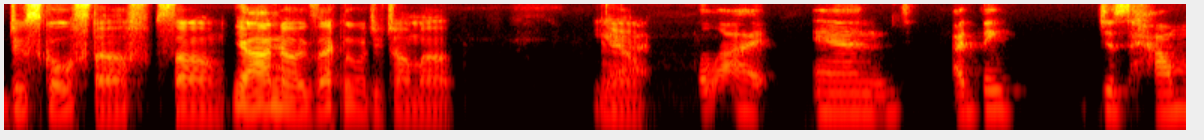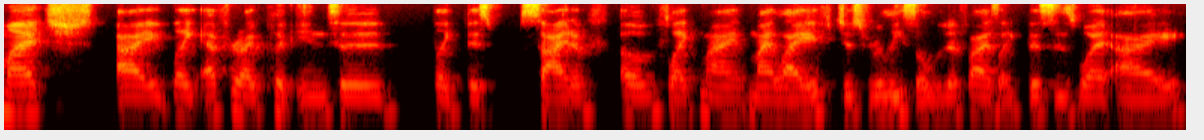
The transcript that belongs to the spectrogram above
do school stuff. So yeah, I know exactly what you're talking about. yeah, Yeah. a lot and i think just how much i like effort i put into like this side of of like my my life just really solidifies like this is what i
